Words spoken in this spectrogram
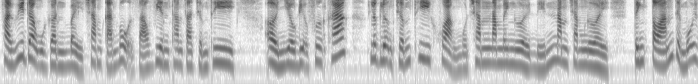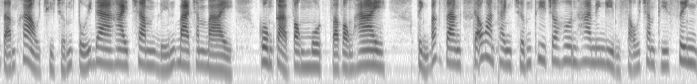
phải huy động gần 700 cán bộ giáo viên tham gia chấm thi. Ở nhiều địa phương khác, lực lượng chấm thi khoảng 150 người đến 500 người, tính toán để mỗi giám khảo chỉ chấm tối đa 200 đến 300 bài, gồm cả vòng 1 và vòng 2 tỉnh Bắc Giang đã hoàn thành chấm thi cho hơn 20.600 thí sinh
